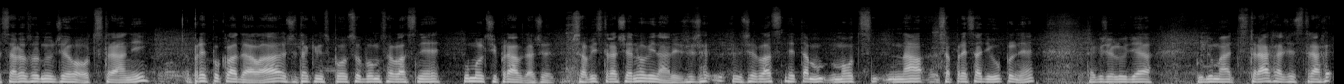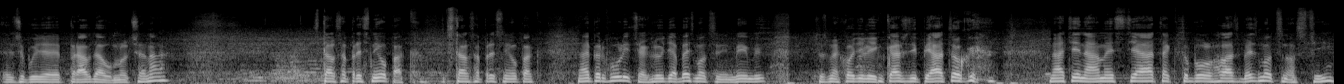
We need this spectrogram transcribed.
sa rozhodnúť, že ho odstráni. Predpokladala, že takým spôsobom sa vlastne umlčí pravda, že sa vystrašia novinári, že, že vlastne tá moc na, sa presadí úplne, takže ľudia budú mať strach a že, strach, že bude pravda umlčená stal sa presný opak. Stal sa presný opak. Najprv v uliciach, ľudia bezmocní. My, my čo sme chodili každý piatok na tie námestia, tak to bol hlas bezmocnosti.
